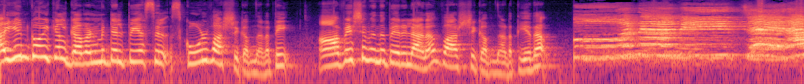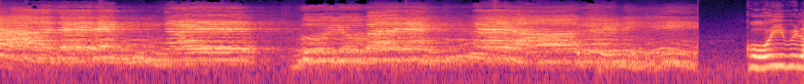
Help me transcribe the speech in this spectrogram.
അയ്യൻകോയിക്കൽ ഗവൺമെന്റ് എൽ പി എസിൽ സ്കൂൾ വാർഷികം നടത്തി. ആവേശം എന്ന പേരിലാണ് വാർഷികം നടത്തിയത്. Koivila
